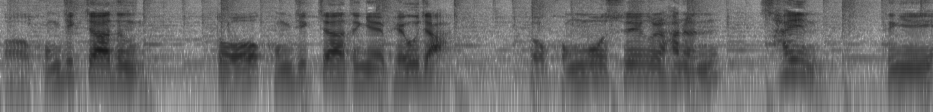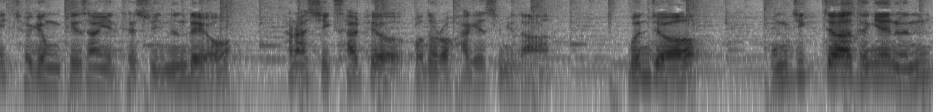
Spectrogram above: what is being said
어, 공직자 등 또 공직자 등의 배우자 또 공무 수행을 하는 사인 등이 적용 대상이 될 수 있는데요. 하나씩 살펴보도록 하겠습니다. 먼저 공직자 등에는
